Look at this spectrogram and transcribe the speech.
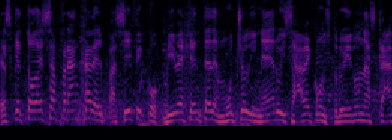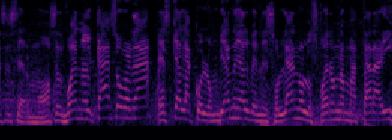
Es que toda esa franja del Pacífico vive gente de mucho dinero y sabe construir unas casas hermosas. Bueno, el caso, ¿verdad? Es que a la colombiana y al venezolano los fueron a matar ahí.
